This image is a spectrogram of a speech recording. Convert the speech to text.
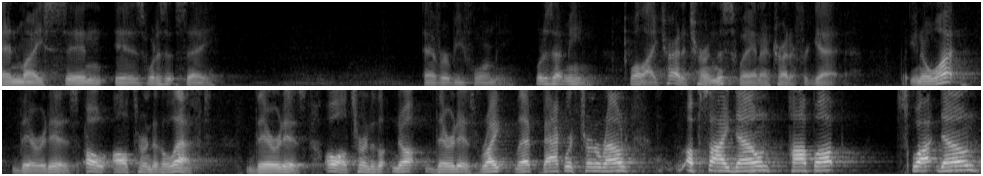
and my sin is, what does it say? Ever before me. What does that mean? Well, I try to turn this way and I try to forget. But you know what? There it is. Oh, I'll turn to the left. There it is. Oh, I'll turn to the. No, there it is. Right, left, backwards, turn around, upside down, hop up, squat down.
